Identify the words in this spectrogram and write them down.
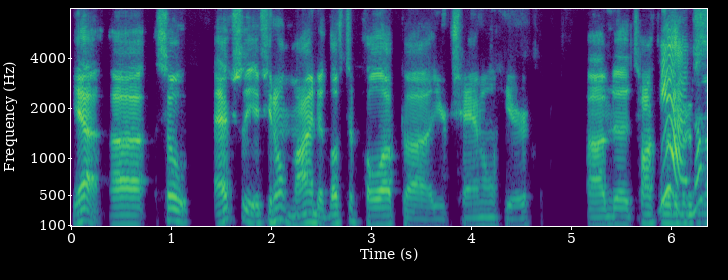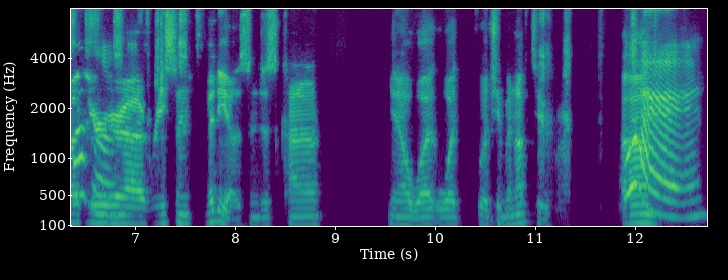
yeah. Uh, so actually, if you don't mind, I'd love to pull up uh, your channel here um, to talk a little yeah, bit no about problem. your uh, recent videos and just kind of, you know, what what what you've been up to. Sure. Um,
